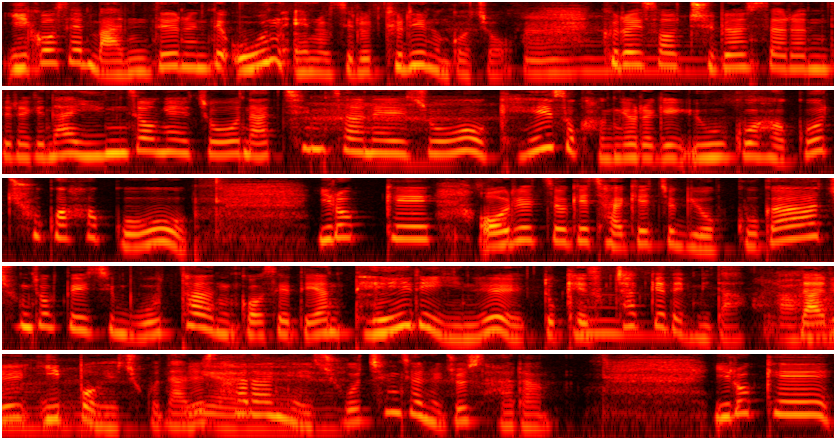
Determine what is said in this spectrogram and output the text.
이것에 만드는데 온 에너지를 들이는 거죠. 음. 그래서 주변 사람들에게 나 인정해줘, 나 칭찬해줘, 계속 강렬하게 요구하고 추구하고 이렇게 어릴 적에 자기적 욕구가 충족되지 못한 것에 대한 대리인을 또 계속 음. 찾게 됩니다. 아. 나를 이뻐해주고 나를 예. 사랑해주고 칭찬해줄 사람. 이렇게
